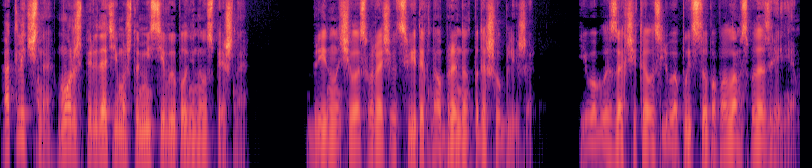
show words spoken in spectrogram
«Отлично. Можешь передать ему, что миссия выполнена успешно». Брина начала сворачивать свиток, но Брэндон подошел ближе. В его глазах читалось любопытство пополам с подозрением.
